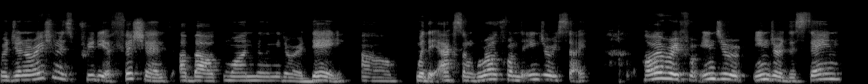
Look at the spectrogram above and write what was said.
regeneration is pretty efficient, about one millimeter a day um, with the axon growth from the injury site. However, if you injure, injure the same,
